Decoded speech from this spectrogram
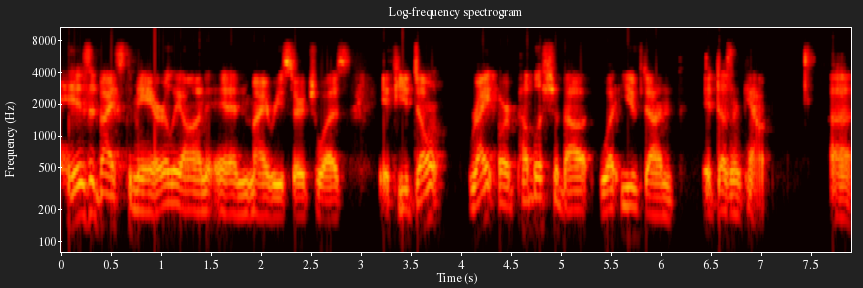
his advice to me early on in my research was: if you don't write or publish about what you've done, it doesn't count. Uh,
